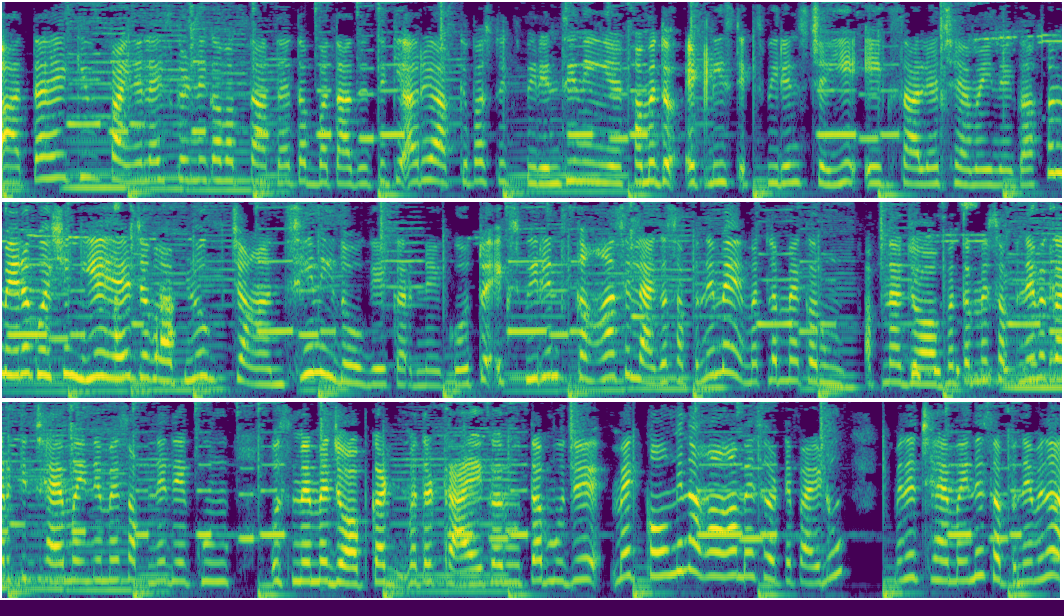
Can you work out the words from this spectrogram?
आता है कि फाइनलाइज करने का वक्त आता है, तब बता देते कि अरे आपके पास तो एक्सपीरियंस ही नहीं है। हमें तो एटलीस्ट एक्सपीरियंस चाहिए एक साल या छह महीने का। तो मेरा क्वेश्चन ये है, जब आप लोग चांस ही नहीं दोगे करने को तो एक्सपीरियंस कहाँ से लाएगा? सपने में? मतलब मैं करूँ अपना जॉब मतलब मैं सपने में करके छह महीने में सपने देखूँ, उसमें मैं जॉब का मतलब ट्राई करूँ, तब मुझे, मैं कहूँगी ना हाँ हाँ मैं सर्टिफाइड हूँ। मैंने छह महीने सपने में ना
